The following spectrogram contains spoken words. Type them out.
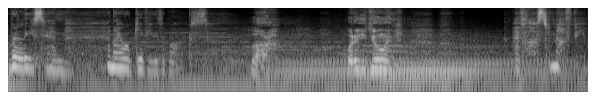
Release him, and I will give you the box. Lara, what are you doing? Lost enough people.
